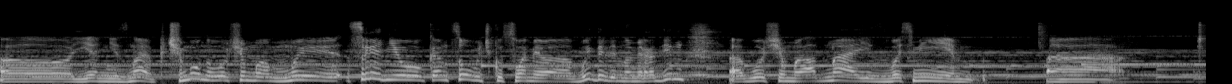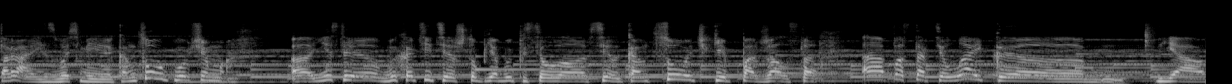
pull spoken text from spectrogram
Я не знаю почему, но в общем мы среднюю концовочку с вами выдали, номер один. В общем, одна из восьми вторая из восьми концовок. В общем, если вы хотите, чтобы я выпустил все концовочки, пожалуйста, поставьте лайк. Э, я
